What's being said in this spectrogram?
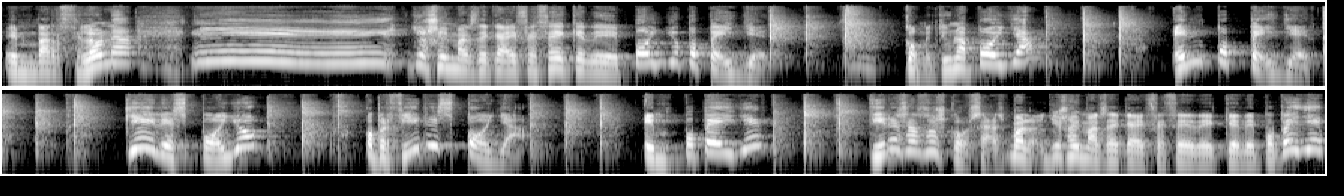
en Barcelona. yo soy más de KFC que de pollo Popeye. Cómete una polla en Popeye. ¿Quieres pollo o prefieres polla? En Popeye tienes las dos cosas. Bueno, yo soy más de KFC que de Popeye.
